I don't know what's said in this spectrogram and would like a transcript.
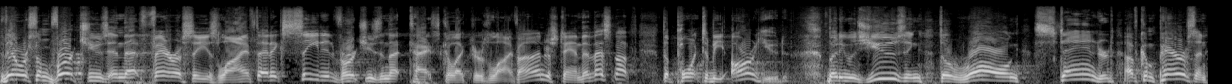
there were some virtues in that Pharisee's life that exceeded virtues in that tax collector's life. I understand that. That's not the point to be argued. But he was using the wrong standard of comparison.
